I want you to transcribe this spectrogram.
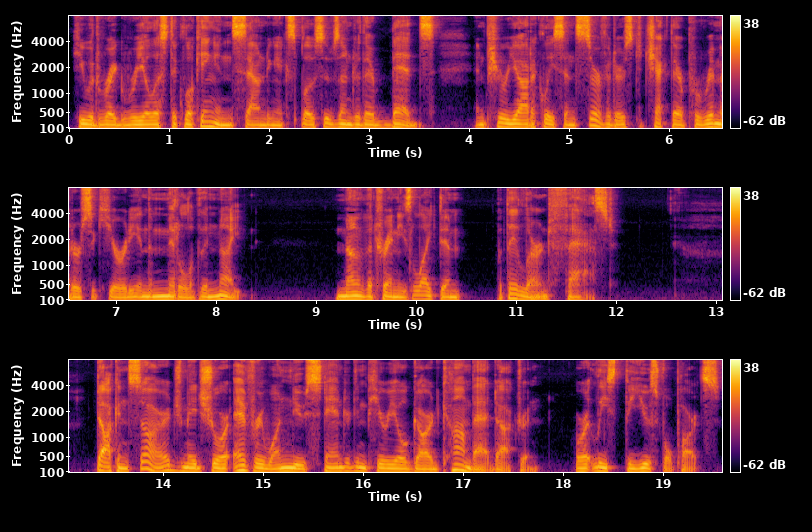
He would rig realistic looking and sounding explosives under their beds, and periodically send servitors to check their perimeter security in the middle of the night. None of the trainees liked him, but they learned fast. Doc and Sarge made sure everyone knew standard Imperial Guard combat doctrine, or at least the useful parts.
